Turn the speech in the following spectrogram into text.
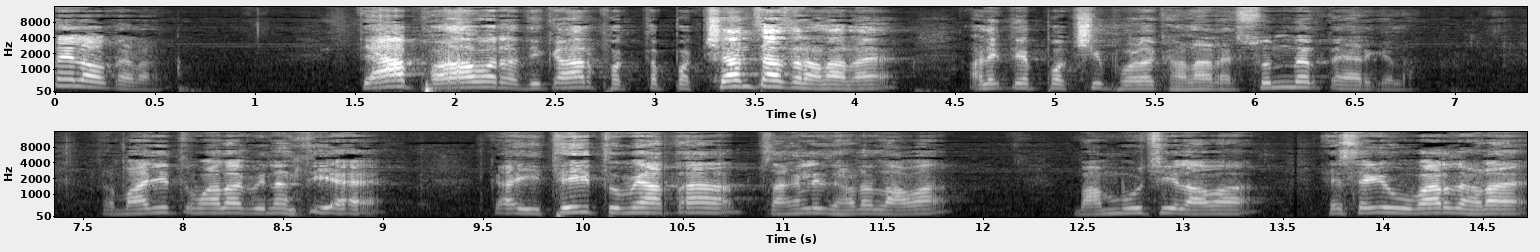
नाही लावताना त्या फळावर अधिकार फक्त पक्ष्यांचाच राहणार आहे. आणि ते पक्षी फळं खाणार आहे. सुंदर तयार केला. तर माझी तुम्हाला विनंती आहे का इथेही तुम्ही आता चांगली झाडं लावा बांबूची लावा. हे सगळी उभार झाडं आहे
